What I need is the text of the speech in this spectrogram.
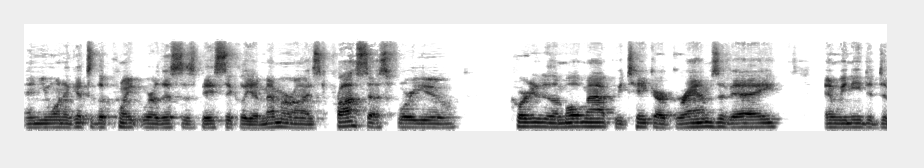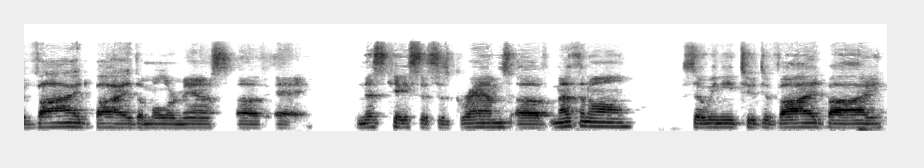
and you want to get to the point where this is basically a memorized process for you. According to the mole map, we take our grams of A and we need to divide by the molar mass of A. In this case, this is grams of methanol So we need to divide by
